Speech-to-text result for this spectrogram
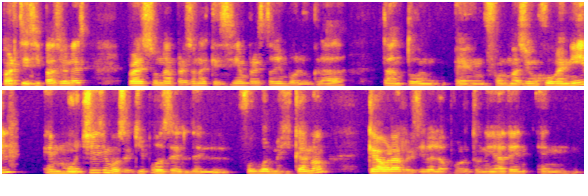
participaciones, pero es una persona que siempre ha estado involucrada tanto en, formación juvenil, en muchísimos equipos del, fútbol mexicano, que ahora recibe la oportunidad en,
